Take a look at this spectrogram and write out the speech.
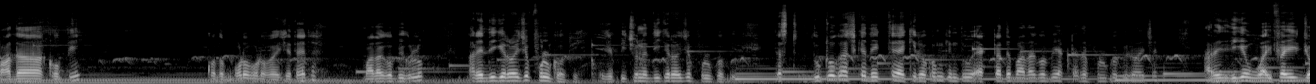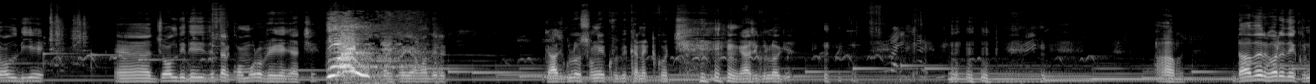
বাঁধাকপি। কত বড় বড় হয়েছে, তাই না? বাঁধাকপিগুলো। আর এদিকে রয়েছে ফুলকপি, এই যে পিছনের দিকে রয়েছে ফুলকপি। জাস্ট দুটো গাছকে দেখতে একই রকম, কিন্তু একটাতে বাঁধাকপি, একটাতে ফুলকপি রয়েছে। আর এদিকে ওয়াইফাই জল দিয়ে জল দিতে দিতে তার কোমরও ভেঙে যাচ্ছে। ওয়াইফাই আমাদের গাছগুলোর সঙ্গে খুবই কানেক্ট করছে, গাছগুলোকে। আর দাদাদের ঘরে দেখুন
